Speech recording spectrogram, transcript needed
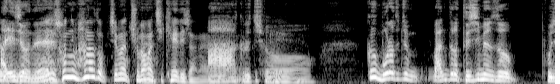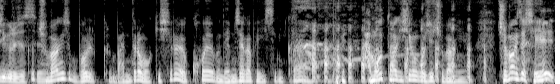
아, 예전에. 예전에 손님 하나도 없지만 주방은 지켜야 되잖아요. 아, 그렇죠. 그 뭐라도 좀 만들어 드시면서 보지 그러셨어요. 그 주방에서 뭘 만들어 먹기 싫어요. 코에 뭐 냄새가 배 있으니까 아무것도 하기 싫은 곳이 주방이에요. 주방에서 제일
